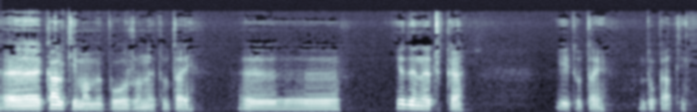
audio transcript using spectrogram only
E, kalki mamy położone tutaj. E, jedyneczkę i tutaj Ducati.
